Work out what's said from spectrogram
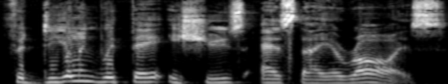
for dealing with their issues as they arise.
